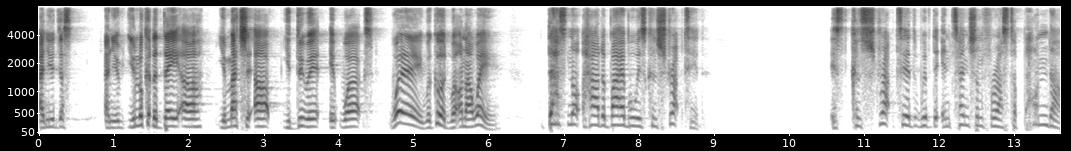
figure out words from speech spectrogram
And you just and you, you look at the data, you match it up, you do it, it works. Way, we're good, we're on our way. That's not how the Bible is constructed. It's constructed with the intention for us to ponder,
